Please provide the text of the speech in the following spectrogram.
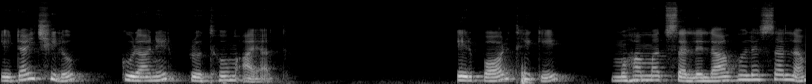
এটাই ছিল কুরআনের প্রথম আয়াত। এরপর থেকে মুহাম্মদ সাল্লাহ সাল্লাম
